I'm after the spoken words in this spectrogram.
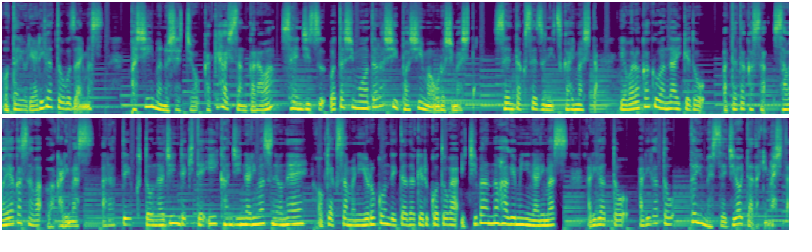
お便りありがとうございます。パシーマの社長、架橋さんからは、先日私も新しいパシーマをおろしました。洗濯せずに使いました。柔らかくはないけど、温かさ、爽やかさはわかります。洗っていくと馴染んできていい感じになりますよね。お客様に喜んでいただけることが一番の励みになります。ありがとう、ありがとうというメッセージをいただきました。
